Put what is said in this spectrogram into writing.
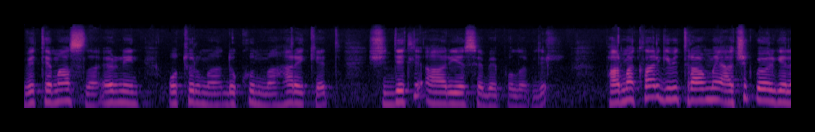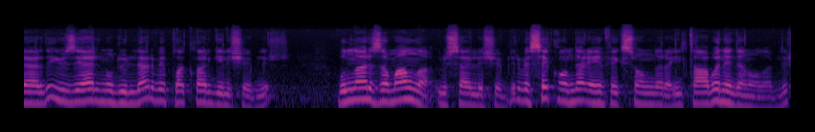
ve temasla örneğin oturma, dokunma, hareket şiddetli ağrıya sebep olabilir. Parmaklar gibi travmaya açık bölgelerde yüzeyel nodüller ve plaklar gelişebilir. Bunlar zamanla ülserleşebilir ve sekonder enfeksiyonlara, iltihaba neden olabilir.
